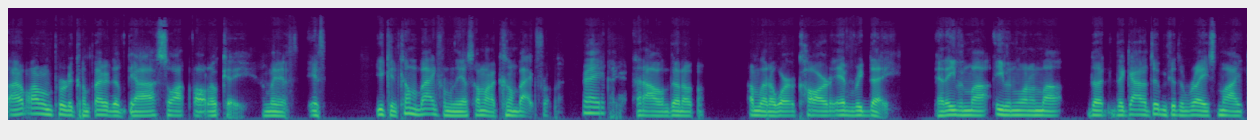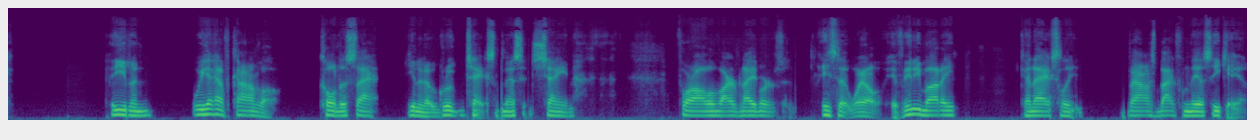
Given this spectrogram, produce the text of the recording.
I I'm a pretty competitive guy, so I thought, okay, I mean, if if you can come back from this, I'm going to come back from it, right? And I'm gonna I'm gonna work hard every day. And even my even one of my the the guy that took me to the race, Mike, even we have kind of a cul-de-sac, you know, group text message chain for all of our neighbors. And he said, well, if anybody can actually bounce back from this, he can.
